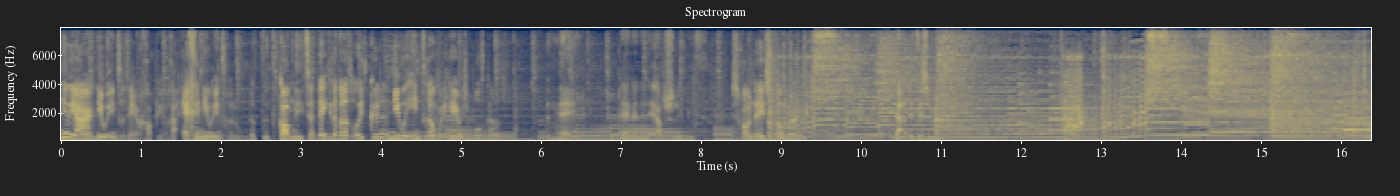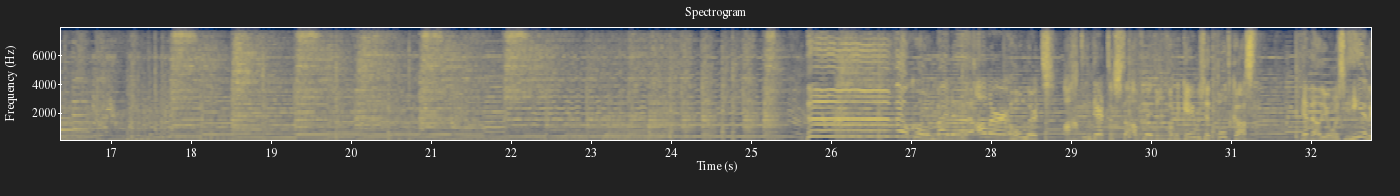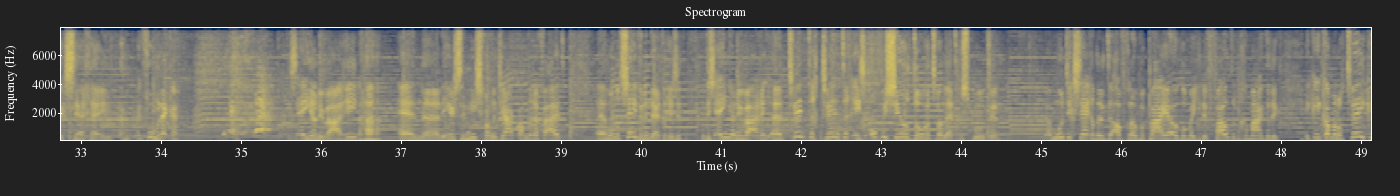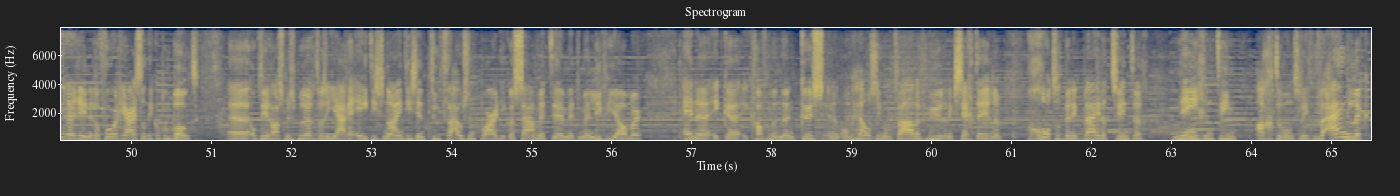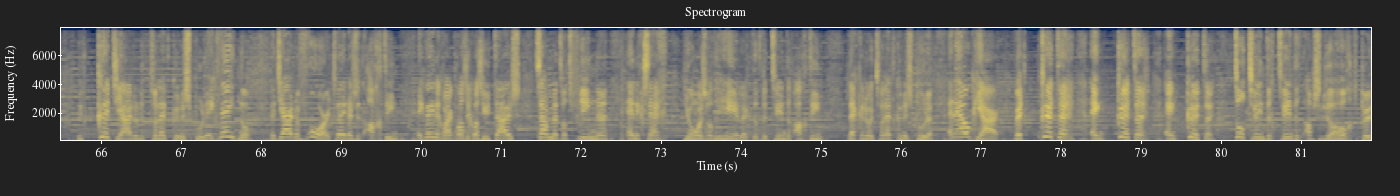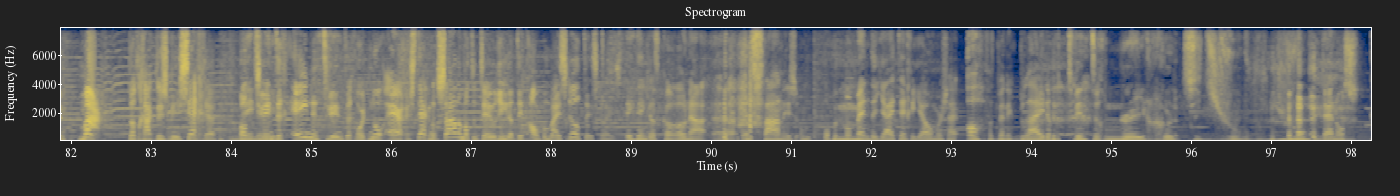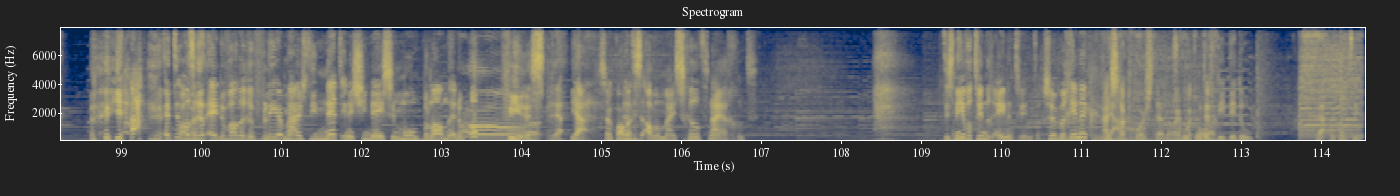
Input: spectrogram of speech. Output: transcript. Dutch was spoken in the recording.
Nieuw jaar, nieuwe intro. Nee, grapje. We gaan echt een nieuwe intro doen. Dat, dat kan niet. Denk je dat we dat ooit kunnen? Een nieuwe intro voor de Gamers Podcast? Nee. Nee, nee, nee, nee, absoluut niet. Is gewoon deze gewoon maar? Ja, dit is hem. hè. 138ste aflevering van de Gamerset Podcast. Jawel jongens, heerlijk zeg. Hey. Ik voel me lekker. Het is 1 januari en eh, de eerste niche van het jaar kwam er even uit. Eh, 137 is het. Het is 1 januari. Eh, 2020 is officieel door het toilet gespoeld. En nou moet ik zeggen dat ik de afgelopen paar jaar ook wel een beetje de fout heb gemaakt. Dat ik, ik, ik kan me nog twee keer herinneren. Vorig jaar stond ik op een boot. eh, op de Erasmusbrug. Het was een jaren 80s, 90s en 2000 party. Ik was samen met, eh, met mijn lieve Jelmer. En eh, ik, eh, ik gaf hem een, kus en een omhelzing om 12 uur. En ik zeg tegen hem: God, wat ben ik blij dat 2019 achter ons ligt. Dat we eindelijk dit kutjaar door het toilet kunnen spoelen. Ik weet nog, het jaar ervoor, 2018. Ik weet nog waar ik was. Ik was hier thuis samen met wat vrienden. En ik zeg: Jongens, wat heerlijk dat we 2018 lekker door het toilet kunnen spoelen. En elk jaar werd kutter en kutter en kutter. Tot 2020, het absolute hoogtepunt. Maar. Dat ga ik dus niet zeggen, want Nee, nee. 2021 wordt nog erger. Sterker nog, Salem had een theorie dat dit allemaal mijn schuld is geweest. Ik denk dat corona eh, ontstaan is om, op het moment dat jij tegen jou maar zei... Oh, wat ben ik blij dat we 2019... Thanos. ja, en toen was er een een of andere vleermuis die net in een Chinese mond belandde en een hop, virus. Ja, Ja, zo kwam het het. is allemaal mijn schuld. Nou ja, goed. Het is in ieder geval 2021. Zullen we beginnen? Ik ga je Ja, straks voorstellen hoor. is maar goed, ik moet hoor. even dit doen. Ja, daar komt hij.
